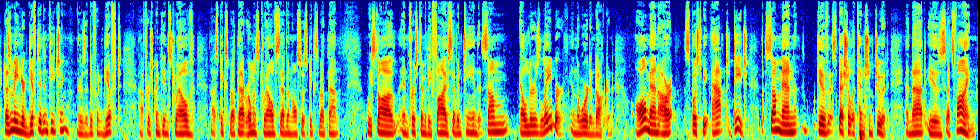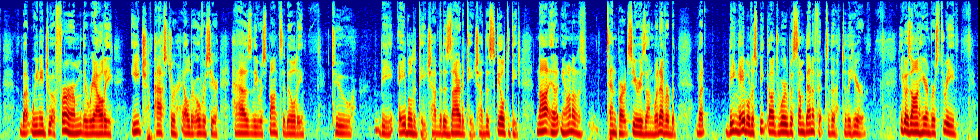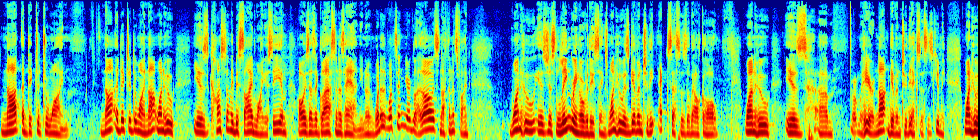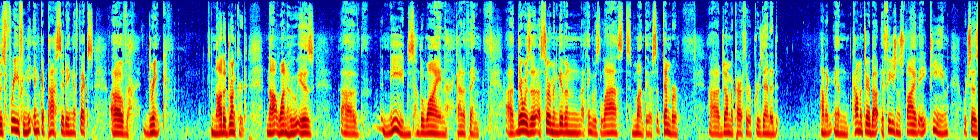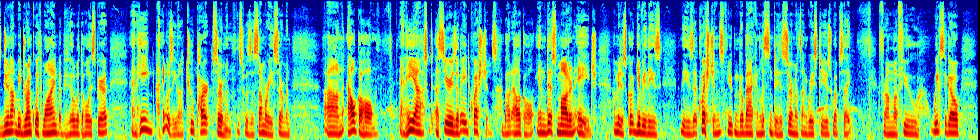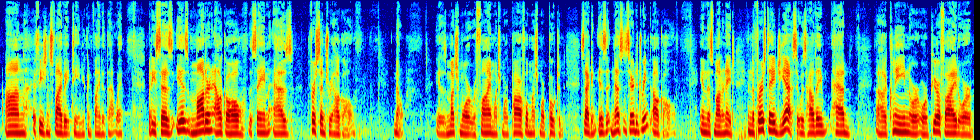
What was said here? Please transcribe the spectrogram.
Doesn't mean you're gifted in teaching. There's a different gift. Uh, 1 Corinthians 12 uh, speaks about that. Romans 12, 7 also speaks about that. We saw in 1 Timothy 5, 17 that some elders labor in the word and doctrine. All men are supposed to be apt to teach, but some men give special attention to it, and that is that's fine. But we need to affirm the reality each pastor, elder, overseer has the responsibility to be able to teach, have the desire to teach, have the skill to teach. Not you know, not a ten part series on whatever, but but being able to speak God's word with some benefit to the to the hearer. He goes on here in verse three, not addicted to wine. Not addicted to wine, not one who is constantly beside wine. You see him always has a glass in his hand. You know, what is, what's in your glass? Oh, it's nothing, it's fine. One who is just lingering over these things, one who is given to the excesses of alcohol, one who is, um, here, not given to the excesses, excuse me, one who is free from the incapacitating effects of drink, not a drunkard, not one who is uh, needs the wine kind of thing. Uh, there was a, a, sermon given, I think it was last month, it was September, uh, John MacArthur presented a, in commentary about Ephesians 5:18, which says, "Do not be drunk with wine, but be filled with the Holy Spirit." And he, I think it was even a two-part sermon. This was a summary sermon on alcohol, and he asked a series of eight questions about alcohol in this modern age. Let me just give you these these uh, questions. You can go back and listen to his sermons on Grace to You website from a few weeks ago on Ephesians 5:18. You can find it that way. But he says, "Is modern alcohol the same as first century alcohol?" No. It is much more refined, much more powerful, much more potent. Second, is it necessary to drink alcohol in this modern age? In the first age, yes, it was how they had uh, clean or, or purified or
